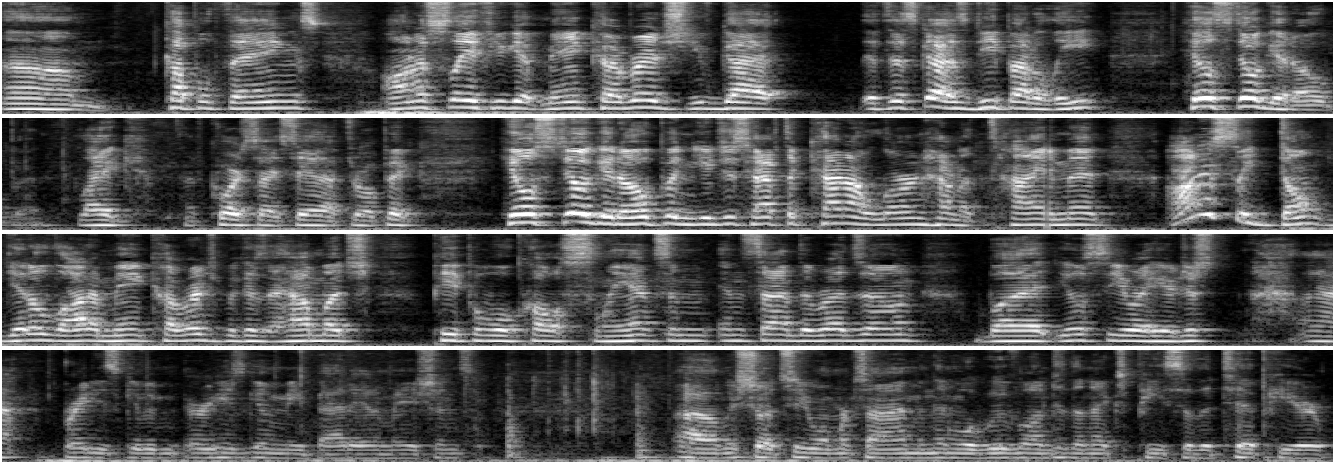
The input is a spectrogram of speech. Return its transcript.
um, couple things. Honestly, if you get man coverage, you've got if this guy's deep out elite, he'll still get open. Like, of course, I say that throw pick. He'll still get open. You just have to kind of learn how to time it honestly don't get a lot of man coverage because of how much people will call slants in, inside the red zone. But you'll see right here, just ah, Brady's giving or he's giving me bad animations. Uh, let me show it to you one more time, and then we'll move on to the next piece of the tip here.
